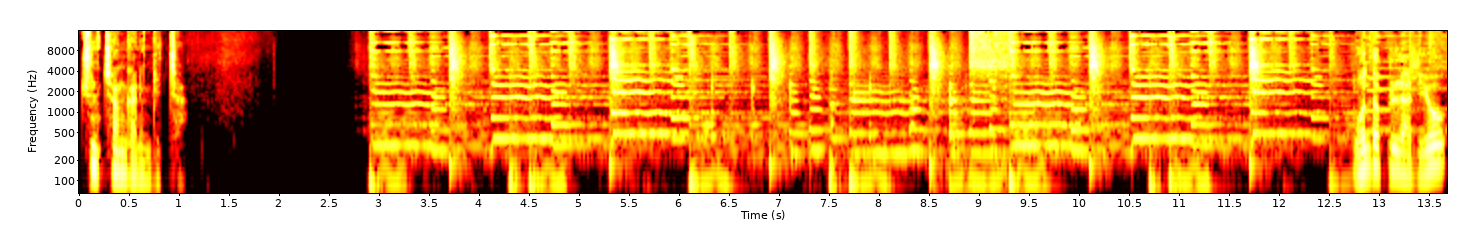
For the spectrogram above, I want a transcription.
춘천 가는 기차. 원더풀 라디오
